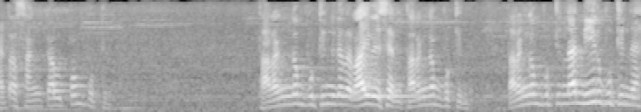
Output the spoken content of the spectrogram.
ఘట సంకల్పం పుట్టింది. తరంగం పుట్టింది కదా రాయి వేశారు. తరంగం పుట్టింది. తరంగం పుట్టిందా? నీరు పుట్టిందా?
